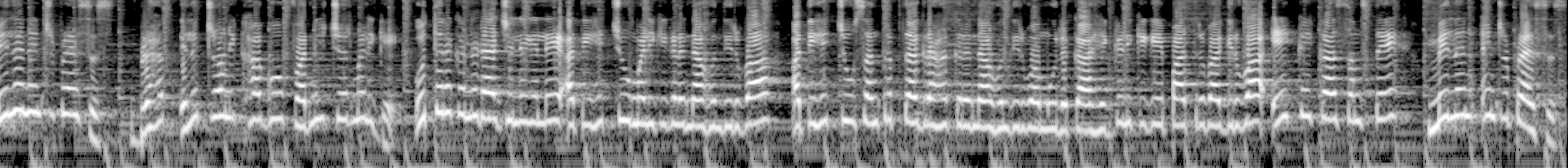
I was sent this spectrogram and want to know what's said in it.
Milan enterprises ಬೃಹತ್ ಎಲೆಕ್ಟ್ರಾನಿಕ್ ಹಾಗೂ ಫರ್ನಿಚರ್ ಮಳಿಗೆ. ಉತ್ತರ ಕನ್ನಡ ಜಿಲ್ಲೆಯಲ್ಲೇ ಅತಿ ಹೆಚ್ಚು ಮಳಿಗೆಗಳನ್ನ ಹೊಂದಿರುವ, ಅತಿ ಹೆಚ್ಚು ಸಂತೃಪ್ತ ಗ್ರಾಹಕರನ್ನ ಹೊಂದಿರುವ ಮೂಲಕ ಹೆಗ್ಗಳಿಕೆಗೆ ಪಾತ್ರವಾಗಿರುವ ಏಕೈಕ ಸಂಸ್ಥೆ ಮಿಲನ್ ಎಂಟರ್ಪ್ರೈಸಸ್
